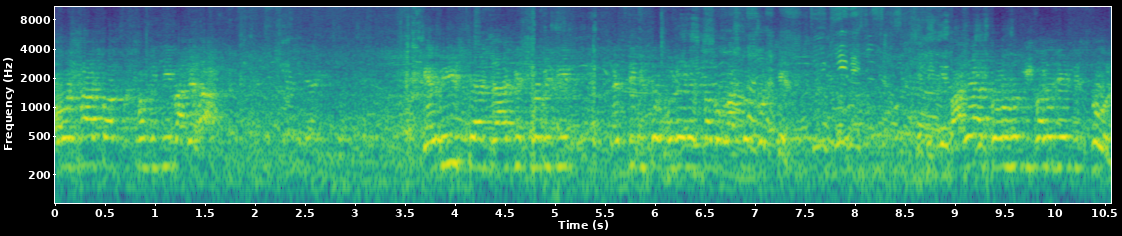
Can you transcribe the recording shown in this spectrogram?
অবসর সমিতি বাগেরহাট সমিতির নেতৃত্ব ফুলের স্থাপক অঙ্গন করছেন। বাগেরহাট বহুমুখী কলেজের স্কুল।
